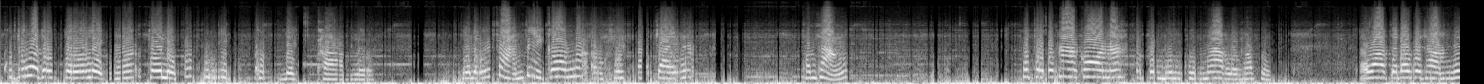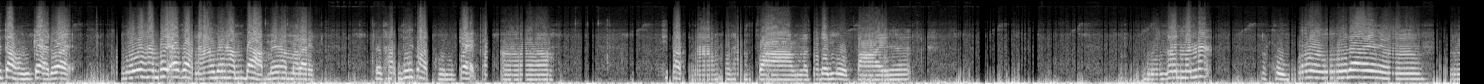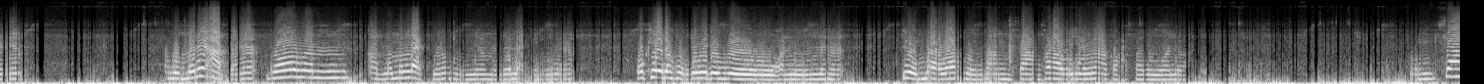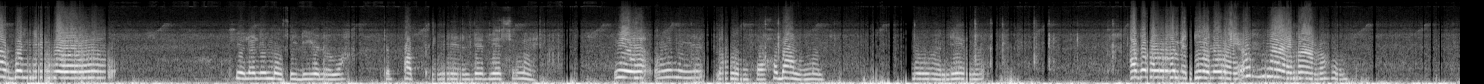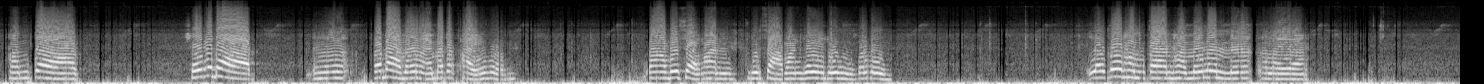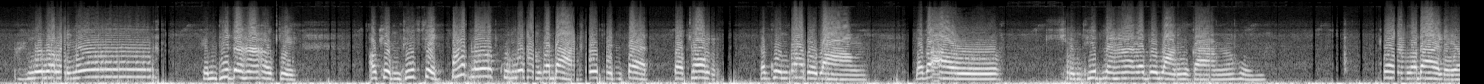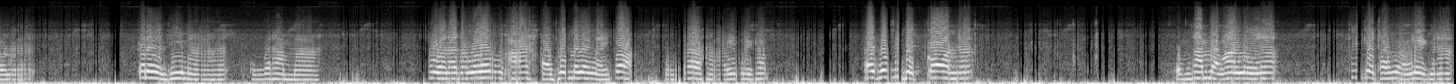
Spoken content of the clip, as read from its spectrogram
ขุดทั้งหมดจะเจอเหล็กนะเจอเหล็กก็คุณหยิบขุดเด็กขาดเลยเจอเหล็กไปสามสี่ก้อนก็โอเคตัดใจนะทำถังถ้าเจอสักห้าก้อนนะจะเป็นบุญคุณมากเลยครับผม แต่ว่าจะได้ไปทำที่ตัดขนแกะด้วยไม่ไปทำที่แอร์ก่อนนะไม่ทำดาบไม่ทำอะไร จะทำที่ตัดขนแกะกับอ่าที่ตักน้ำมาทำฟาร์มแล้วก็ได้อดตายนะฮะเหมือนอันนั้นนะแต่ผมก็ยังไม่ได้อ่าอะไรนะผมไม่ได้อัดนะฮะเพราะมันอัดแล้วมันแหลกนะผมเนี่ยมันจะแหลกอย่างนี้นะโอเคเดี๋ยวผมจะไปดูโวอันนู้นนะฮะที่ผมบอกว่าผมทำฟาร์มข้าวไว้เยอะมากกว่าปลาตัวเดีย ผมสร้างเป็นรีโวโอเคแล้วรีโมทซีดีอยู่ไหนวะ จะปรับเพลงเด็ดๆสักหน่อยนี่ฮะไม่มีแล้วผมขอเข้าบ้านของมัน ดูแผนที่นะเอาไปดูแผนที่ได้ไหมเอ้ง่ายมากครับผมทำจากใช้กระดาษนะฮะกระดาษมาไหนมาจากไผ่ครับผมวางไปสองอันหรือสามอันก็เลยดูผมก็ลืมแล้วก็ทำการทำให้นั่นนะอะไรอะ เรียกว่าอะไรนะเข็มทิศนะฮะโอเค เอาเข็มทิศเสร็จปั๊บแล้วคุณก็ทำกระดาษให้เป็นแปดแปดช่อง แล้วคุณก็ไปวาง แล้วก็เอาเข็มทิศนะฮะแล้วไปวางตรงกลางนะผมแค่นั้นก็ได้แล้วนะ ก็ได้เห็นที่มาผมก็ทำมาส่วนอะไรว่าอะของเพชรมาจากไหนก็ ผมก็หาเองเลยครับได้เพชรสิบเอ็ดก้อนนะผมทำสองอันเลยนะให้เกิดทำของเหล็กนะ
